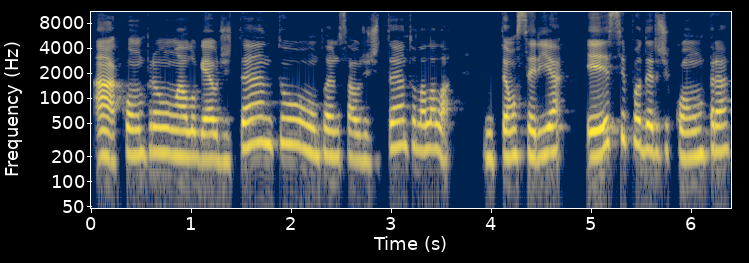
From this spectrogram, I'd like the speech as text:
Ah, compram um aluguel de tanto, um plano de saúde de tanto, lá, lá, lá. Então, seria esse poder de compra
